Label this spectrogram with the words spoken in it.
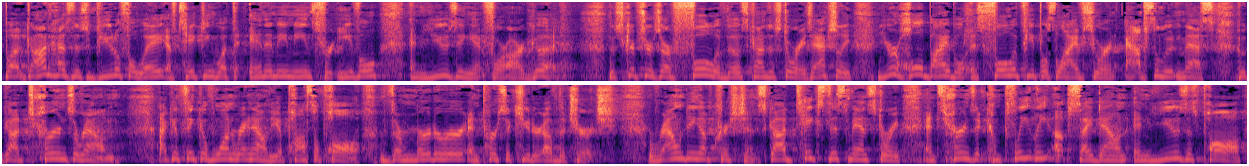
But God has this beautiful way of taking what the enemy means for evil and using it for our good. The scriptures are full of those kinds of stories. Actually, your whole Bible is full of people's lives who are an absolute mess, who God turns around. I can think of one right now, the apostle Paul, the murderer and persecutor persecutor of the church, rounding up Christians. God takes this man's story and turns it completely upside down and uses Paul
